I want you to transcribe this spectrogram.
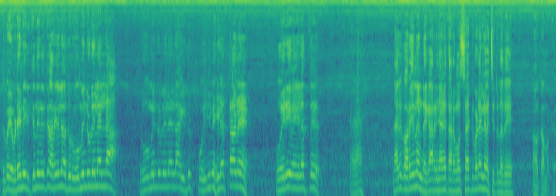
ഇതിപ്പോൾ എവിടെയാണ് ഇരിക്കുന്നത് നിങ്ങൾക്ക് അറിയാലോ? അത് റൂമിന്റെ ഉള്ളിലല്ല. റൂമിന്റെ ഉള്ളിലല്ല. ഇത് പൊരി വെയിലത്താണ് പൊരി വെയിലത്ത് ഏഹ് എന്നാലും കുറയുന്നുണ്ട്. കാരണം ഞാൻ തെർമോസ്റ്റാറ്റ് ഇവിടെ അല്ലേ വെച്ചിട്ടുള്ളത്. നോക്കാം നമുക്ക്.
